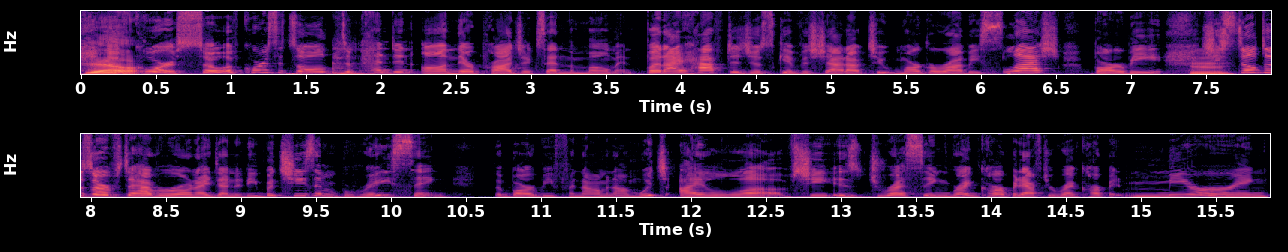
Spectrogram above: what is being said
Yeah. Of course. So, of course, it's all dependent on their projects and the moment. But I have to just give a shout out to Margot Robbie slash Barbie. Hmm. She still deserves to have her own identity, but she's embracing the Barbie phenomenon, which I love. She is dressing red carpet after red carpet, mirroring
